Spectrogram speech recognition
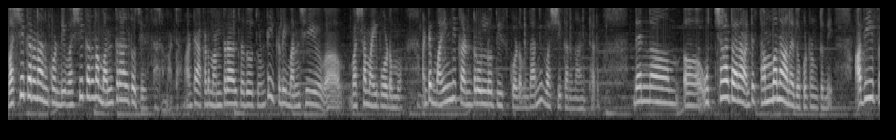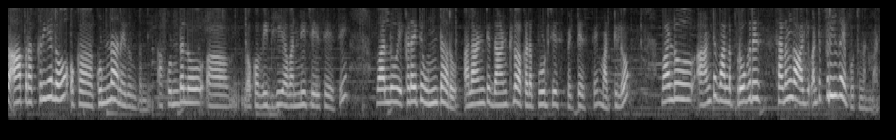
వశీకరణ అనుకోండి వశీకరణ మంత్రాలతో చేస్తారన్నమాట. అంటే అక్కడ మంత్రాలు చదువుతుంటే ఇక్కడ ఈ మనిషి వశం అయిపోవడము అంటే మైండ్ని కంట్రోల్లో తీసుకోవడం దాన్ని వశీకరణ అంటారు. దెన్ ఉచ్చాటన అంటే స్తంభన అనేది ఒకటి ఉంటుంది. అది ప్ర- ఆ ప్రక్రియలో ఒక కుండ అనేది ఉంటుంది. ఆ కుండలో ఒక విధి అవన్నీ చేసేసి వాళ్ళు ఎక్కడైతే ఉంటారో అలాంటి దాంట్లో అక్కడ పూడ్ చేసి పెట్టేస్తే మట్టిలో వాళ్ళు అంటే వాళ్ళ ప్రోగ్రెస్ సడన్గా ఆగి అంటే ఫ్రీజ్ అయిపోతుంది అనమాట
